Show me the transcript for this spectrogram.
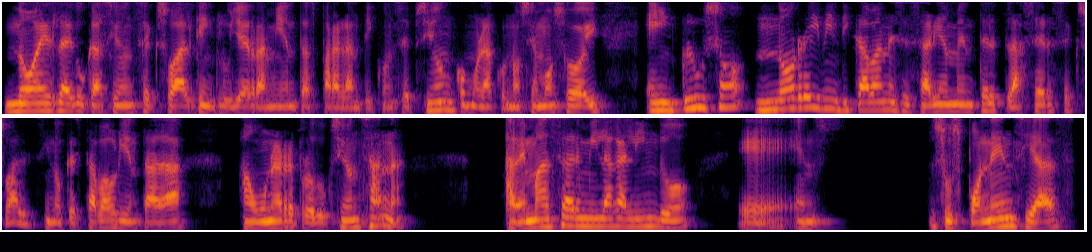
no es la educación sexual que incluye herramientas para la anticoncepción como la conocemos hoy, e incluso no reivindicaba necesariamente el placer sexual, sino que estaba orientada a una reproducción sana. Además, Armila Galindo, eh, en sus ponencias,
